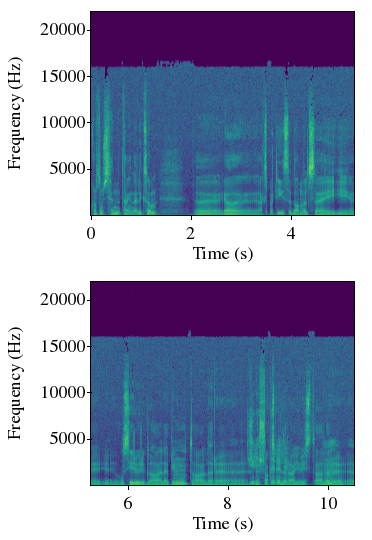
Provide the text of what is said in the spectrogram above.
hva som kjennetegner liksom eh, ja, ekspertisedannelse i, i, hos kirurger eller piloter eller uh, Jurister, sjakkspillere, eller- jurister eller, eh,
